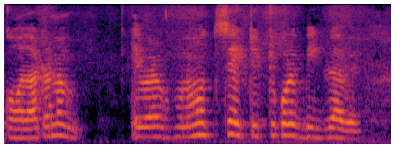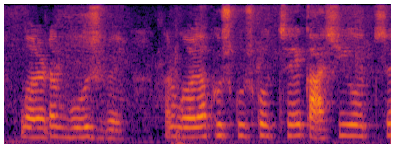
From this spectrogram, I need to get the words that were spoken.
গলাটা না, এবার মনে হচ্ছে একটু একটু করে বিগড়াবে। গলাটা বসবে। আর গলা খুসখুস করছে, কাশি হচ্ছে।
